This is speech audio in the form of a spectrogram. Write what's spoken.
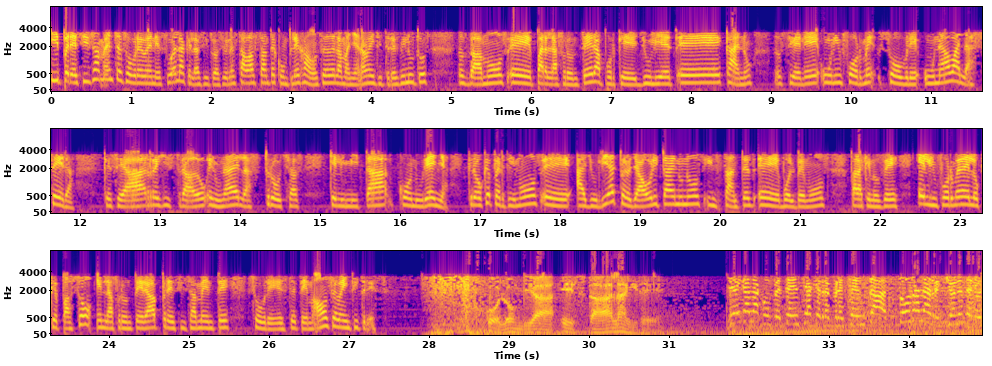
Y precisamente sobre Venezuela, que la situación está bastante compleja, 11 de la mañana, 23 minutos, nos vamos eh, para la frontera porque Juliet eh, Cano nos tiene un informe sobre una balacera que se ha registrado en una de las trochas que limita con Ureña. Creo que perdimos eh, a Juliet, pero ya ahorita en unos instantes eh, volvemos para que nos dé el informe de lo que pasó en la frontera precisamente sobre este tema. 1123. Colombia está al aire. Llega la competencia que representa a todas las regiones de nuestro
